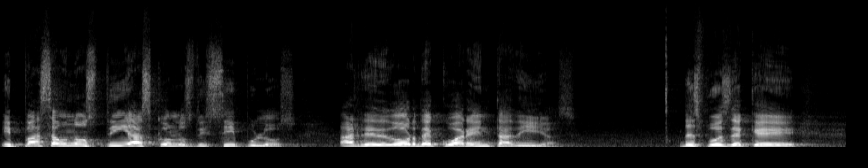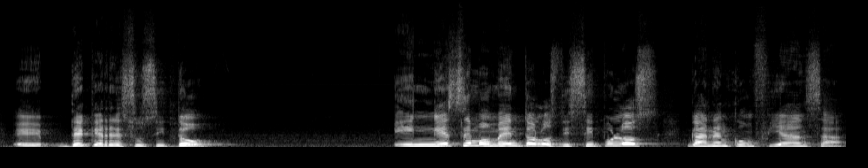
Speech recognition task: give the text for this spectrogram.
y pasa unos días con los discípulos, alrededor de 40 días, después de que eh, de que resucitó. En ese momento los discípulos ganan confianza.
